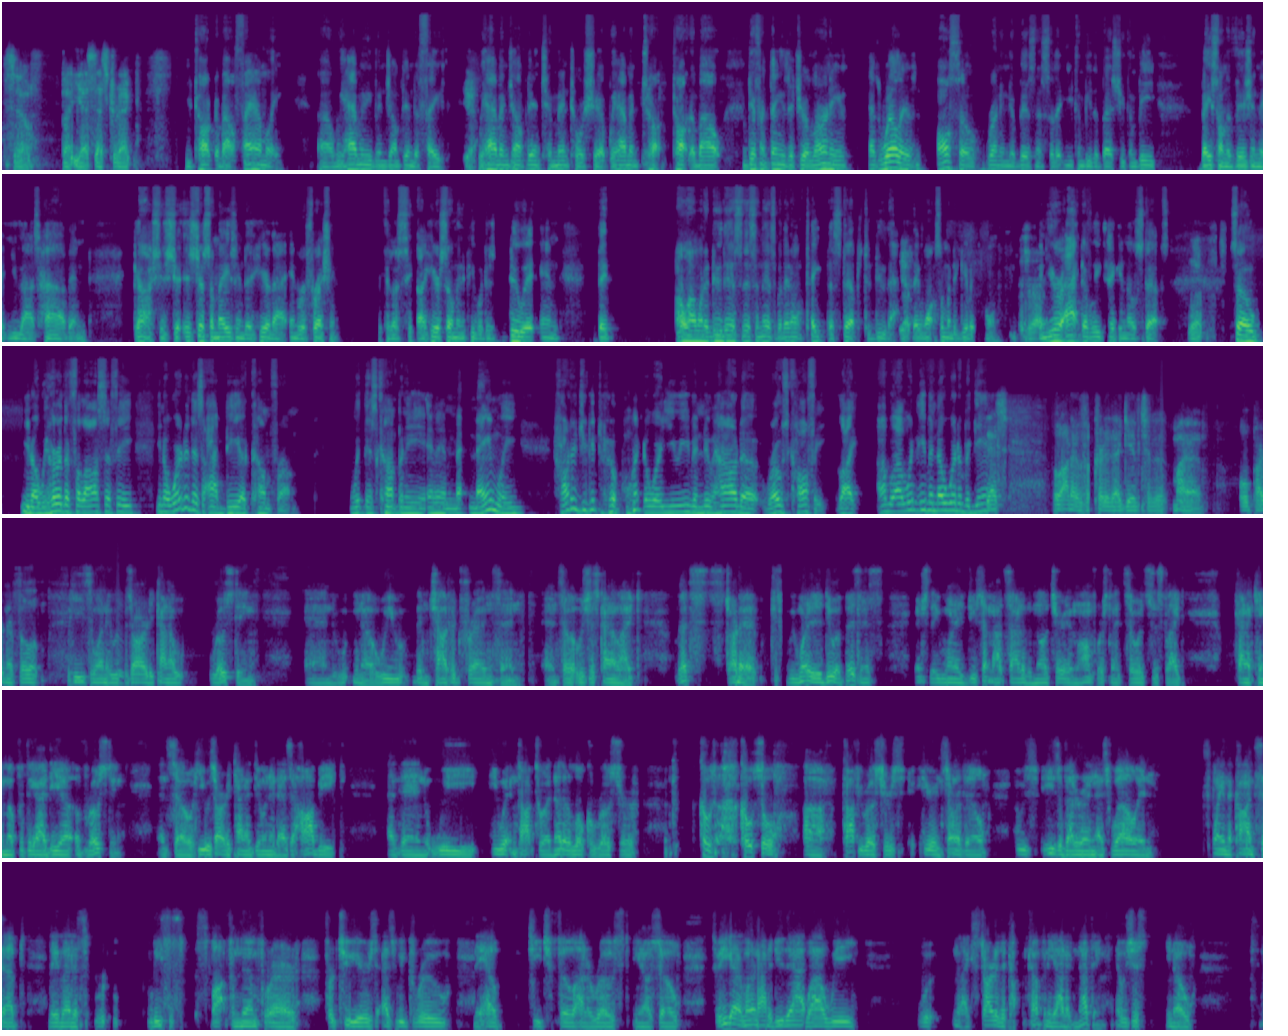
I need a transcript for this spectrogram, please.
So, but yes, that's correct. You talked about family. Uh, we haven't even jumped into faith. Yeah. We haven't jumped into mentorship. We haven't ta- talked about different things that you're learning, as well as also running your business so that you can be the best you can be based on the vision that you guys have. And gosh, it's just, it's just amazing to hear that and refreshing because I see, I hear so many people just do it and they, oh, I want to do this, this, and this, but they don't take the steps to do that. Yep. They want someone to give it to them, right. and you're actively taking those steps. Yep. So, you know, we heard the philosophy. You know, where did this idea come from with this company? And then, namely, how did you get to a point to where you even knew how to roast coffee? Like, I wouldn't even know where to begin. That's a lot of credit I give to my old partner Philip. He's the one who was already kind of roasting, and you know we've been childhood friends, and and so it was just kind of like let's start a because we wanted to do a business. Eventually, we wanted to do something outside of the military and law enforcement. So it's just like kind of came up with the idea of roasting, and so he was already kind of doing it as a hobby, and then we he went and talked to another local roaster coastal uh, coffee roasters here in Summerville, who's he's a veteran as well, and explained the concept. They let us lease a spot from them for our for two years as we grew. They helped teach Phil how to roast, you know. So so he got to learn how to do that while we w- like started a co- company out of nothing. It was just you know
